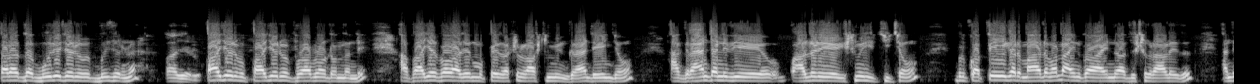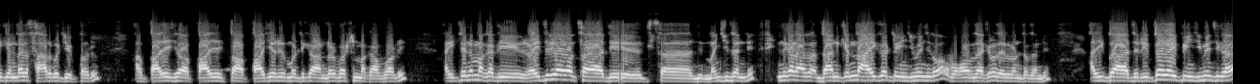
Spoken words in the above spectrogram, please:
తర్వాత బూదేజరు బూదేజరునా పాజరు. పాజరు పాజరు ప్రాబ్లం ఒకటి ఉందండి. ఆ పాజరు ప్రాబ్లం అదే ముప్పై లక్షలు లాస్ట్ మేము గ్రాంట్ వేయించాము. ఆ గ్రాంట్ అనేది ఆల్రెడీ ఇష్యూ ఇచ్చి ఇచ్చాము ఇప్పుడు కొత్త ఏ గారు మారడం వల్ల ఆయనకు ఆయన దృష్టికి రాలేదు. అందుకే ఇందాక సార్ కూడా చెప్పారు. ఆ పాజే పాజే పాజరు మట్టికి హండ్రెడ్ పర్సెంట్ మాకు అవ్వాలి. అయితేనే మాకు అది రైతులుగా అది మంచిదండి. ఎందుకంటే దాని కింద ఆయకట్టు ఇంచుమించుగా ఒక వంద ఎకరాల దగ్గర ఉంటుందండి. అది అది రిపేర్ అయిపోయి ఇంచుమించుగా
